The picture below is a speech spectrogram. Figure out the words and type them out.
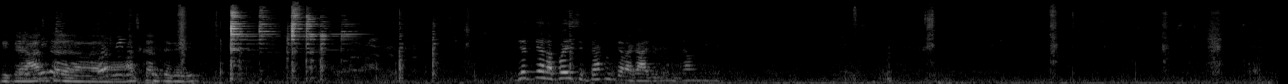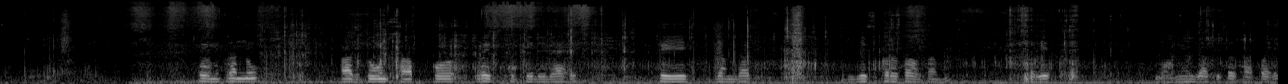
ते काय आज काय आज करते काय देत त्याला पैसे टाकून त्याला गाडी घेऊन जाऊन दे. तर मित्रांनो आज दोन साप रेस्क्यू केलेले आहेत ते जंगलात रिलीज करत आहोत आम्ही. तर एक धामीन जातीचा साप आहे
